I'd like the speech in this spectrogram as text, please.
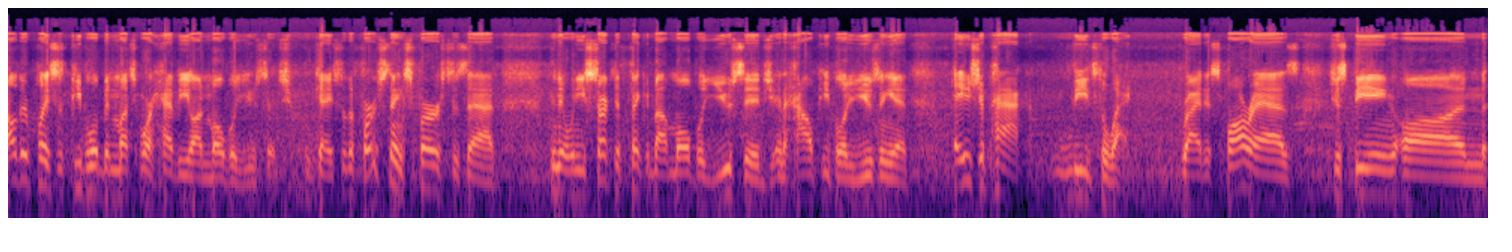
other places people have been much more heavy on mobile usage. Okay, so the first things first is that, you know, when you start to think about mobile usage and how people are using it, Asia Pac leads the way right? As far as just being on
